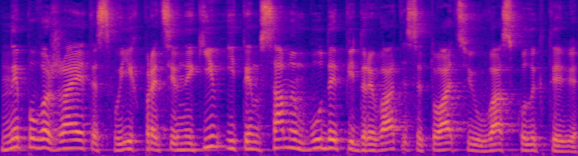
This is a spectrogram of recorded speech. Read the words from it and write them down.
не поважаєте своїх працівників і тим самим буде підривати ситуацію у вас в колективі.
